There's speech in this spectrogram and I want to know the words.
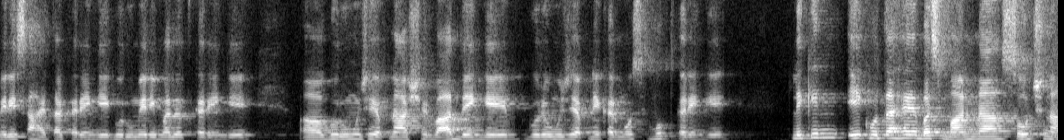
मेरी सहायता करेंगे, गुरु मेरी मदद करेंगे गुरु मुझे अपना आशीर्वाद देंगे, गुरु मुझे अपने कर्मों से मुक्त करेंगे। लेकिन एक होता है बस मानना, सोचना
